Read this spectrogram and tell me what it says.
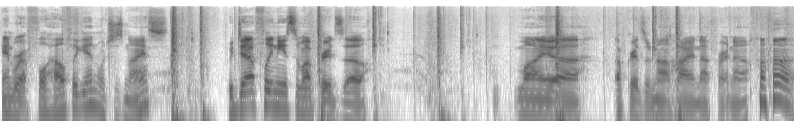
And we're at full health again, which is nice. We definitely need some upgrades, though. My uh, upgrades are not high enough right now.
